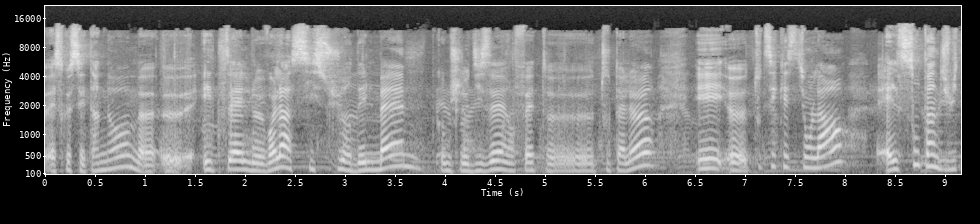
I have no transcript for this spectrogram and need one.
Est-ce que c'est un homme? Euh, Est-elle voilà, si sûre d'elle-même, comme je le disais en fait euh, tout à l'heure? Et euh, toutes ces questions-là, elles sont induites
